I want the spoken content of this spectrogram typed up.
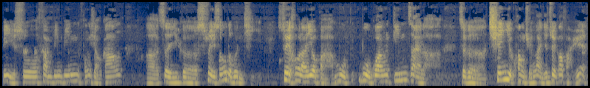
比如说范冰冰、冯小刚啊这一个税收的问题。最后呢，又把目目光盯在了这个千亿矿权案，件最高法院。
